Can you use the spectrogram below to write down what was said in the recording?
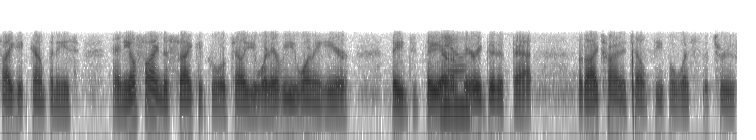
psychic companies, and you'll find a psychic who will tell you whatever you want to hear. They they are Yeah. very good at that. But I try to tell people what's the truth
